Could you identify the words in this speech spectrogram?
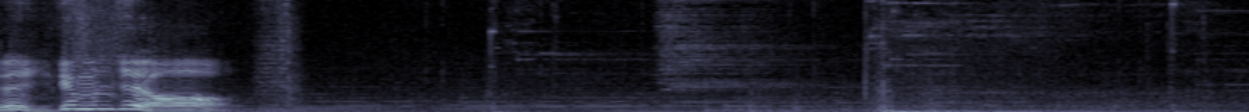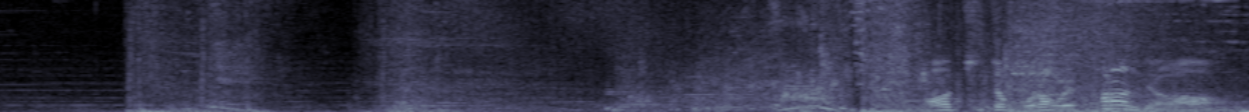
얘, 이게 문제야. 아, 진짜 뭐랑 왜 팔았냐?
